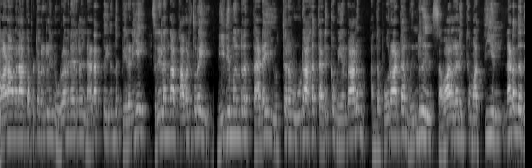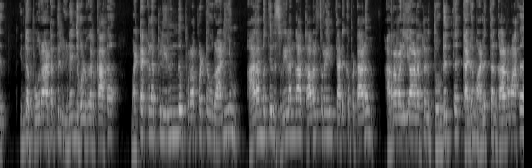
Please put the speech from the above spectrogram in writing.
காணாமலாக்கப்பட்டவர்களின் உறவினர்கள் நடத்த இருந்த பேரணியை ஸ்ரீலங்கா காவல்துறை நீதிமன்ற தடை உத்தரவு ஊடாக தடுக்க முயன்றாலும் அந்த போராட்டம் இன்று சவால்களுக்கு மத்தியில் நடந்தது. இந்த போராட்டத்தில் இணைந்து கொள்வதற்காக மட்டக்களப்பில் இருந்து புறப்பட்ட ஒரு அணியும் ஆரம்பத்தில் ஸ்ரீலங்கா காவல்துறையில் தடுக்கப்பட்டாலும் அறவழியாளர்கள் தொடுத்த கடும் அழுத்தம் காரணமாக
